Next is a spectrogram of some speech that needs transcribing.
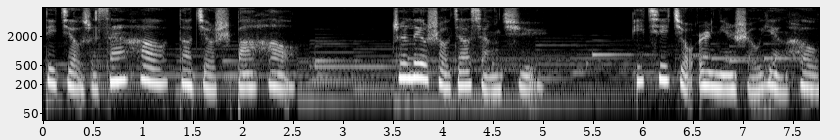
第九十三号到九十八号。这六首交响曲，一七九二年首演后，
